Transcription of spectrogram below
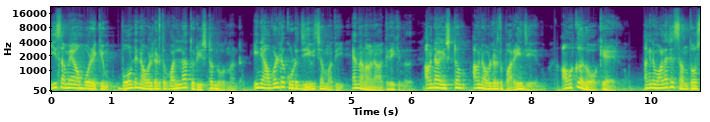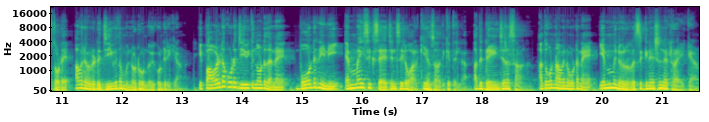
ഈ സമയമാകുമ്പോഴേക്കും ബോണ്ടിന് അവളുടെ അടുത്ത് വല്ലാത്തൊരു ഇഷ്ടം തോന്നുന്നുണ്ട്. ഇനി അവളുടെ കൂടെ ജീവിച്ചാൽ മതി എന്നാണ് അവൻ ആഗ്രഹിക്കുന്നത്. അവന്റെ ആ ഇഷ്ടം അവൻ അവളുടെ അടുത്ത് പറയുകയും ചെയ്യുന്നു. അവൾക്കും അത് ഓക്കെ ആയിരുന്നു. അങ്ങനെ വളരെ സന്തോഷത്തോടെ അവർ അവരുടെ ജീവിതം മുന്നോട്ട് കൊണ്ടുപോയിക്കൊണ്ടിരിക്കുകയാണ്. ഇപ്പൊ അവളുടെ കൂടെ ജീവിക്കുന്നതുകൊണ്ട് തന്നെ ബോണ്ടിന് ഇനി എം ഐ സിക്സ് ഏജൻസിയിൽ വർക്ക് ചെയ്യാൻ സാധിക്കത്തില്ല. അത് ഡേഞ്ചറസ് ആണ്. അതുകൊണ്ട് അവൻ ഉടനെ എമ്മിന് ഒരു റെസിഗ്നേഷൻ ലെറ്റർ അയക്കുകയാണ്.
